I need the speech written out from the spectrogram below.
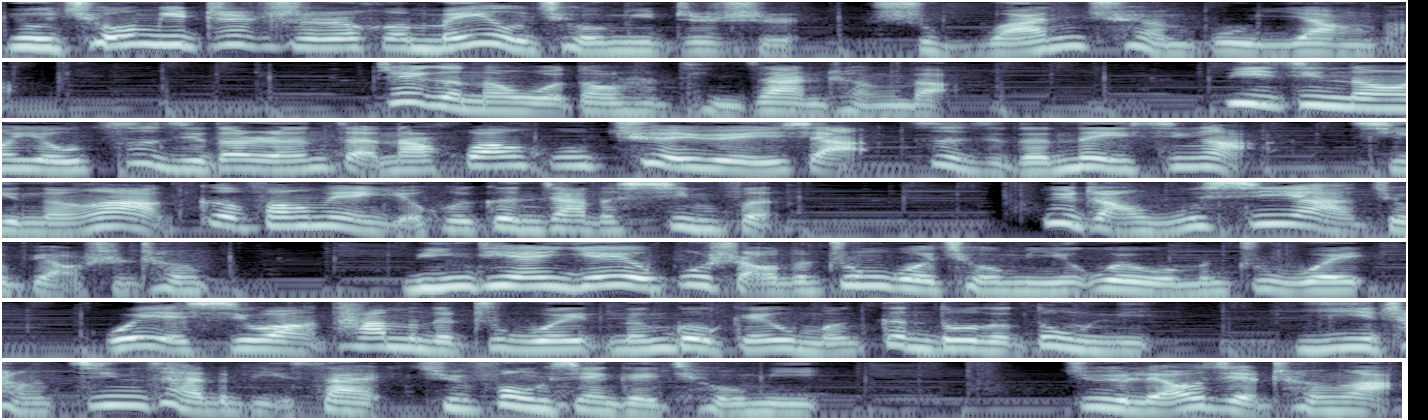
有球迷支持和没有球迷支持是完全不一样的。这个呢，我倒是挺赞成的。毕竟呢，有自己的人在那儿欢呼雀跃一下，自己的内心啊、体能啊各方面也会更加的兴奋。队长吴曦啊就表示称，明天也有不少的中国球迷为我们助威。我也希望他们的助威能够给我们更多的动力，以一场精彩的比赛去奉献给球迷。据了解称啊，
